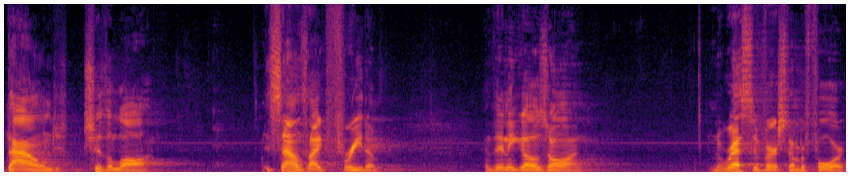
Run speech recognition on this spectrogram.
bound to the law. It sounds like freedom. And then he goes on. And the rest of verse number four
